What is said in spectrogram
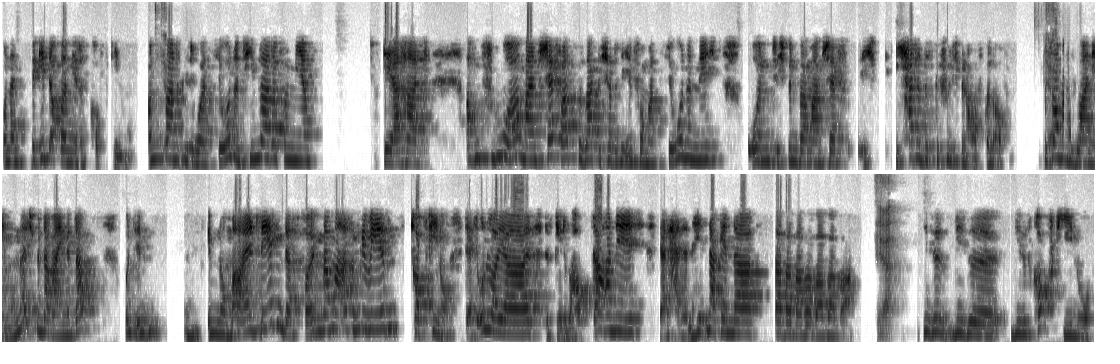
Und dann beginnt auch bei mir das Kopfkino. Und es ja. war eine Situation, ein Teamleiter von mir, der hat auf dem Flur meinem Chef was gesagt, ich hatte die Informationen nicht und ich bin bei meinem Chef, ich, ich hatte das Gefühl, ich bin aufgelaufen. Das ja. war meine Wahrnehmung. Ne? Ich bin da reingedappt und in im normalen Leben das folgendermaßen gewesen. Top-Kino. Der ist unloyal, das geht überhaupt gar nicht. Ja, der hat eine Hidden Agenda, ba, ba, ba, ba, ba, ba. Ja. Diese, diese, dieses Kopfkino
